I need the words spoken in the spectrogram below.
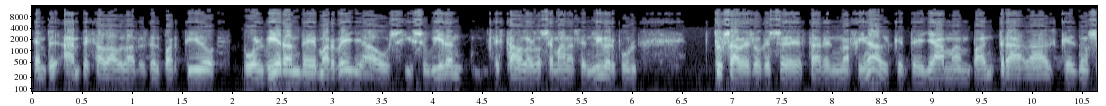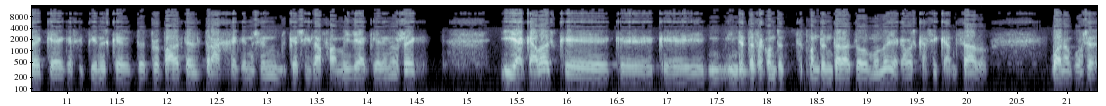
empe ha empezado a hablarles del partido, volvieran de Marbella o si se hubieran estado las dos semanas en Liverpool, tú sabes lo que es estar en una final, que te llaman para entradas, que no sé qué, que si tienes que prepararte el traje, que, no sé, que si la familia quiere no sé qué, y acabas que, que, que intentas contentar a todo el mundo y acabas casi cansado. Bueno, pues es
